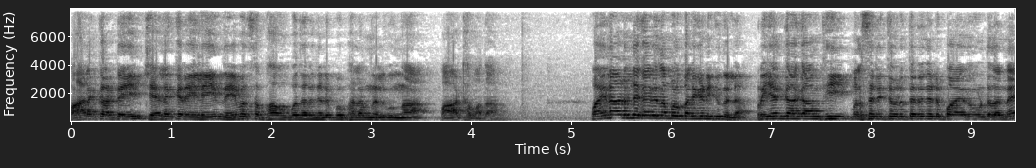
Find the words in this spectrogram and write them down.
പാലക്കാട്ടെയും ചേലക്കരയിലെയും നിയമസഭാ ഉപതെരഞ്ഞെടുപ്പ് ഫലം നൽകുന്ന പാഠം അതാണ്. വയനാടിന്റെ കാര്യം നമ്മൾ പരിഗണിക്കുന്നില്ല. പ്രിയങ്ക ഗാന്ധി മത്സരിച്ച ഒരു തെരഞ്ഞെടുപ്പായതുകൊണ്ട് തന്നെ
